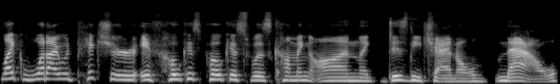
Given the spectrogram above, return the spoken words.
like what I would picture if Hocus Pocus was coming on like Disney Channel now.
